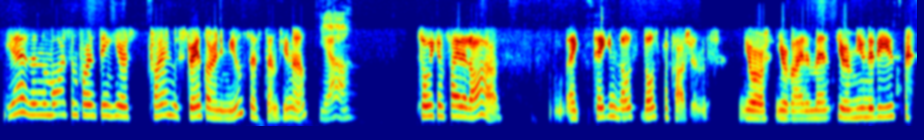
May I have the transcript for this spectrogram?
Yeah, then the most important thing here is trying to strengthen our immune systems, you know? Yeah. So we can fight it off. Like taking those those precautions. Your your vitamins, your immunities.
